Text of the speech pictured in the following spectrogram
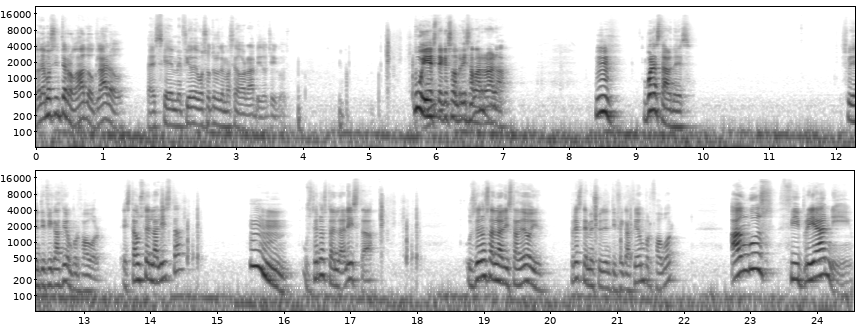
No le hemos interrogado, claro. Es que me fío de vosotros demasiado rápido, chicos. Uy, este, qué sonrisa más rara. Mm, Buenas tardes. Su identificación, por favor. ¿Está usted en la lista? Hmm, usted no está en la lista Usted no está en la lista de hoy. Présteme su identificación, por favor. Angus Cipriani.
